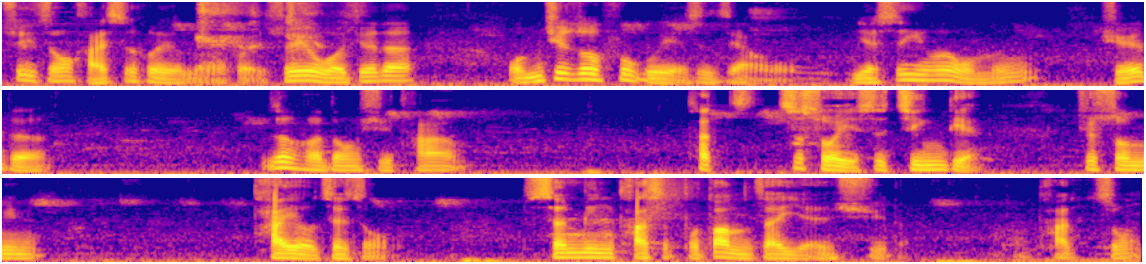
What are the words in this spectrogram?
最终还是会有轮回，所以我觉得我们去做复古也是这样，也是因为我们觉得任何东西它它之所以是经典，就说明它有这种生命，它是不断的在延续的，它总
